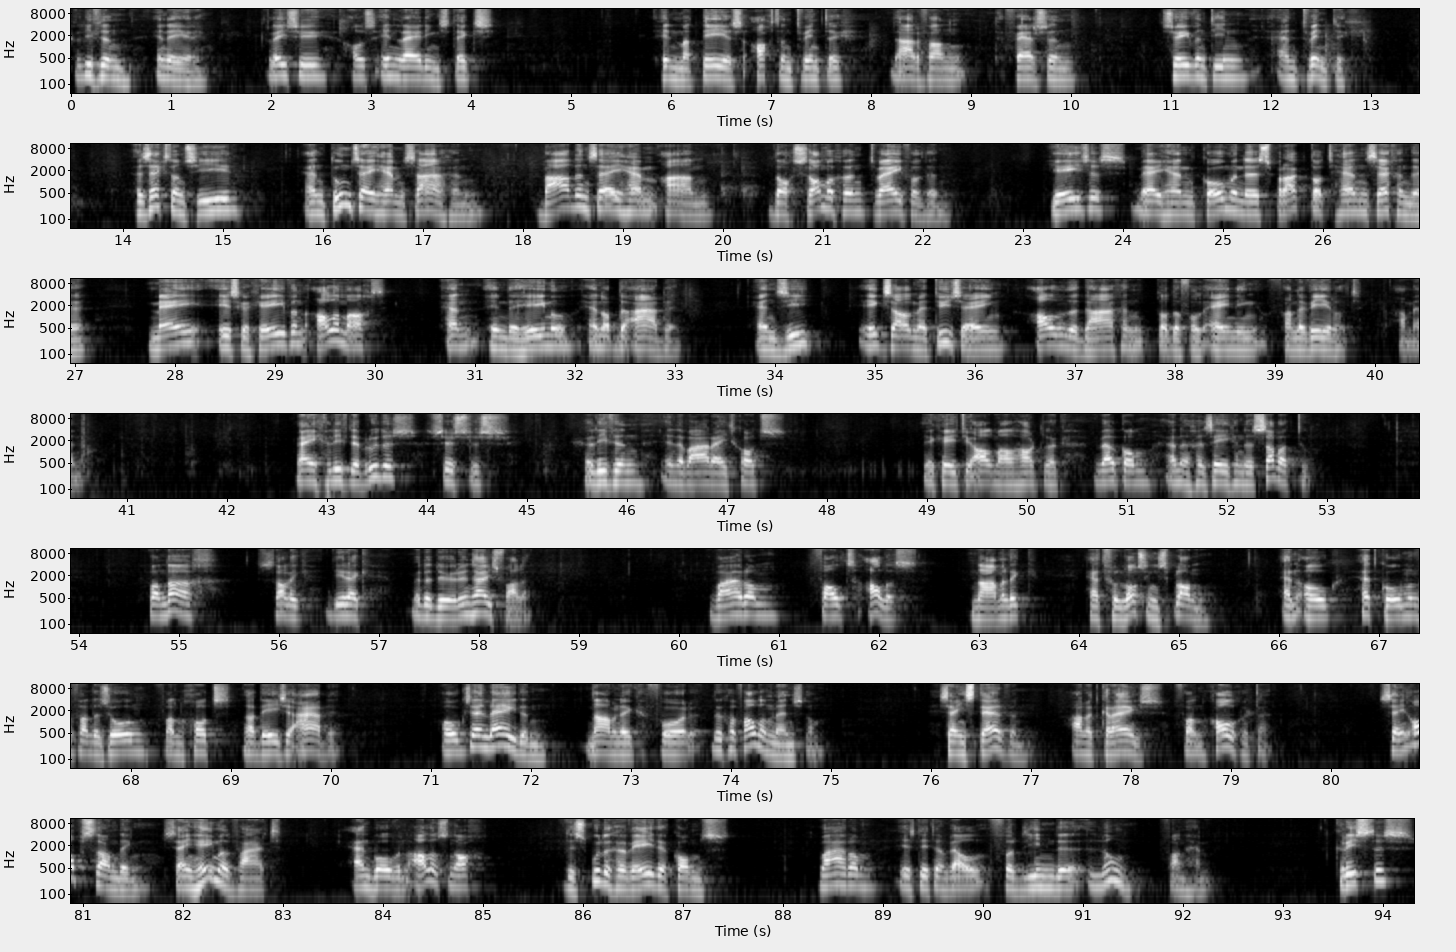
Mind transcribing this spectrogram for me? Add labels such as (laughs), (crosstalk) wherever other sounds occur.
Geliefden in de Heer, ik lees u als inleidingstekst in Matthäus 28, daarvan de versen 17 en 20. Hij zegt ons hier, en toen zij hem zagen, baden zij hem aan, doch sommigen twijfelden. Jezus bij hen komende sprak tot hen zeggende, mij is gegeven alle macht en in de hemel en op de aarde. En zie, ik zal met u zijn al de dagen tot de voleinding van de wereld. Amen. Mijn geliefde broeders, zusters, geliefden in de waarheid Gods. Ik heet u allemaal hartelijk welkom en een gezegende Sabbat toe. Vandaag zal ik direct met de deur in huis vallen. Waarom valt alles? Namelijk het verlossingsplan en ook het komen van de Zoon van God naar deze aarde. Ook zijn lijden, namelijk voor de gevallen mensdom. Zijn sterven aan het kruis van Golgotha. Zijn opstanding, zijn hemelvaart en boven alles nog de spoedige wederkomst. Waarom is dit een welverdiende loon van hem? Christus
